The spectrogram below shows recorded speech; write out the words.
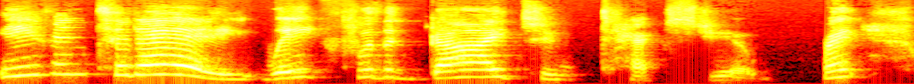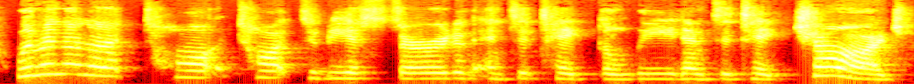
Even today, wait for the guy to text you, right? Women are not taught, taught to be assertive and to take the lead and to take charge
